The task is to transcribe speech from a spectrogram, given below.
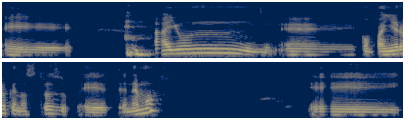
eh, hay un compañero que nosotros tenemos, que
